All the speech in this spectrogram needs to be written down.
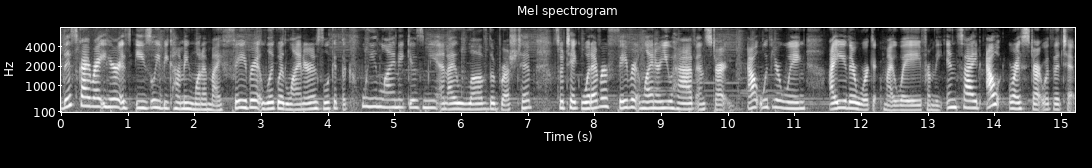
This guy right here is easily becoming one of my favorite liquid liners. Look at the clean line it gives me and I love the brush tip. So take whatever favorite liner you have and start out with your wing. I either work my way from the inside out or I start with the tip.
